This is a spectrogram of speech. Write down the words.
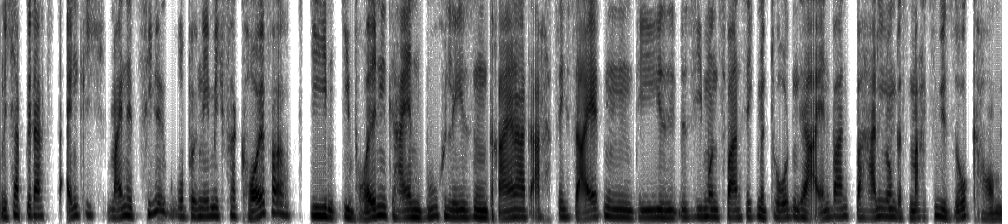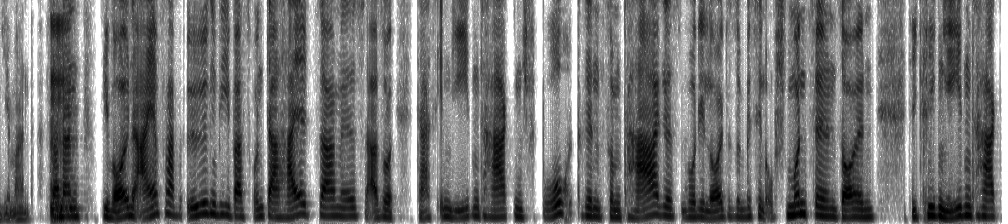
und ich habe gedacht, eigentlich meine Zielgruppe, nämlich Verkäufer, die, die wollen kein Buch lesen, 380 Seiten, die 27 Methoden der Einwandbehandlung, das macht sowieso kaum jemand, mhm. sondern die wollen einfach irgendwie was Unterhaltsames. Also da ist eben jeden Tag ein Spruch drin zum Tages, wo die Leute so ein bisschen auch schmunzeln sollen. Die kriegen jeden Tag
